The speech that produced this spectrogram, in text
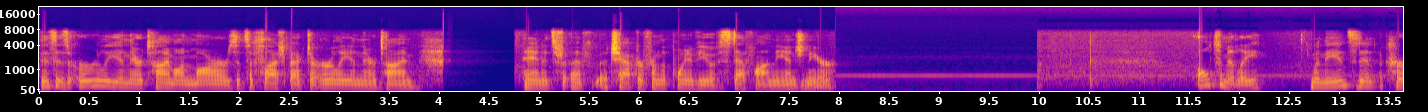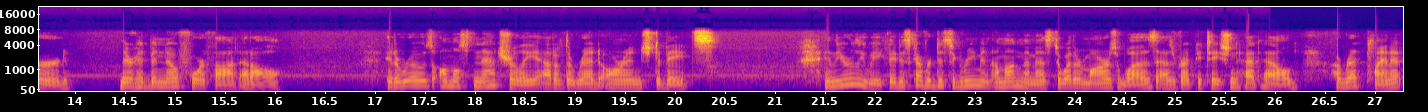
This is early in their time on Mars. It's a flashback to early in their time. And it's a, a chapter from the point of view of Stefan, the engineer. Ultimately, when the incident occurred, there had been no forethought at all. It arose almost naturally out of the red orange debates. In the early week, they discovered disagreement among them as to whether Mars was, as reputation had held, a red planet,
